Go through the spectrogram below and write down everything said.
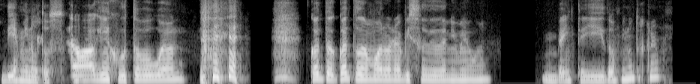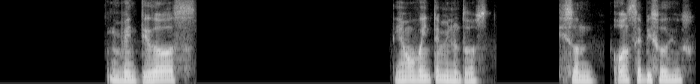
10 minutos. No, qué injusto, po, weón. ¿Cuánto, ¿Cuánto demora un episodio de anime, weón? 22 minutos, creo. 22. Digamos 20 minutos. Si son 11 episodios,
